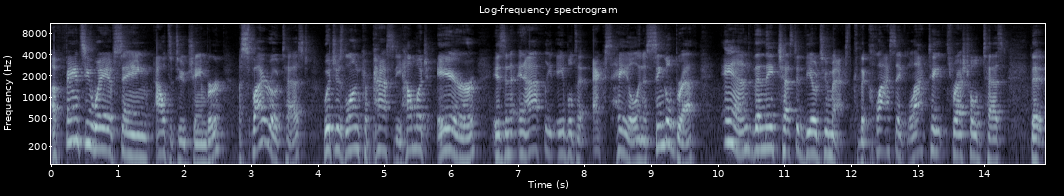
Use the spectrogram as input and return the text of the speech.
a fancy way of saying altitude chamber. A spiro test, which is lung capacity. How much air is an, an athlete able to exhale in a single breath? And then they tested VO2 max, the classic lactate threshold test that,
